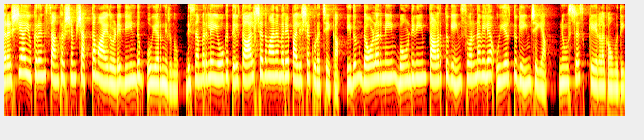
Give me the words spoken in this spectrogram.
റഷ്യ യുക്രൈൻ സംഘർഷം ശക്തമായതോടെ വീണ്ടും ഉയർന്നിരുന്നു. ഡിസംബറിലെ യോഗത്തിൽ കാൽ ശതമാനം വരെ പലിശ കുറച്ചേക്കാം. ഇതും ഡോളറിനെയും ബോണ്ടിനെയും തളർത്തുകയും സ്വർണവില ഉയർത്തുകയും ചെയ്യാം. News desk Kerala Kaumudi.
